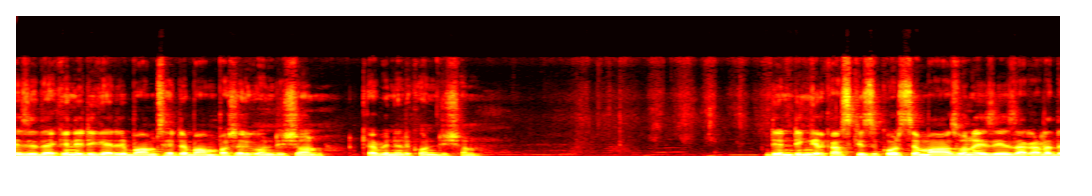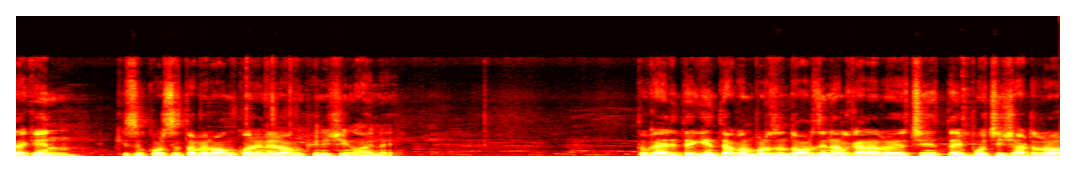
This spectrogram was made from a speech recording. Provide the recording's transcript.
এই যে দেখেন, এটি গাড়ির বাম সাইডে বাম পাশের কন্ডিশন ক্যাবিনের কন্ডিশন ডেন্টিংয়ের কাজ কিছু করছে মাহাজন এই যে জায়গাটা দেখেন, কিছু করছে তবে রং করেনি, রং ফিনিশিং হয় নাই। তো গাড়িতে কিন্তু এখন পর্যন্ত অরিজিনাল কালার রয়েছে, তাই পঁচিশ আঠারো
